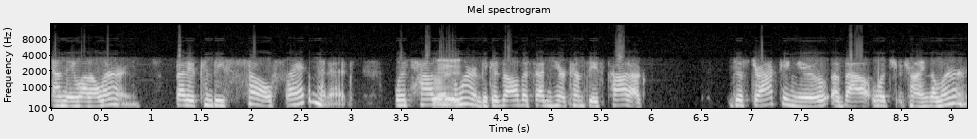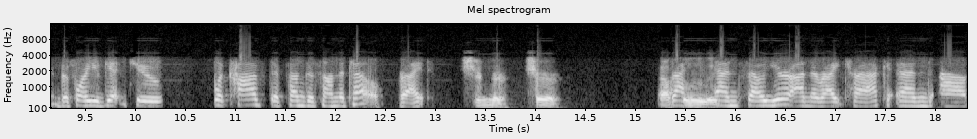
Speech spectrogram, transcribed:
and they want to learn. But it can be so fragmented with how do you learn because all of a sudden here comes these products distracting you about what you're trying to learn before you get to what caused the fungus on the toe, right? Sure, sure. Absolutely. Right. And so you're on the right track. And uh,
